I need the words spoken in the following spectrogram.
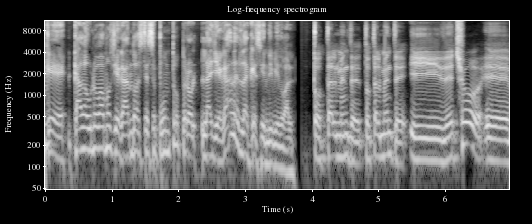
que cada uno vamos llegando hasta ese punto, pero la llegada es la que es individual. Totalmente, totalmente. Y de hecho, eh,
